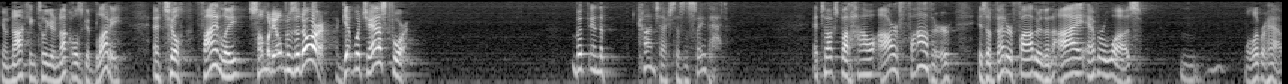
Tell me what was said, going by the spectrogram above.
you know, knocking till your knuckles get bloody until finally somebody opens the door and get what you ask for. But in the context doesn't say that. It talks about how our Father is a better Father than I ever was, mm, will ever have,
